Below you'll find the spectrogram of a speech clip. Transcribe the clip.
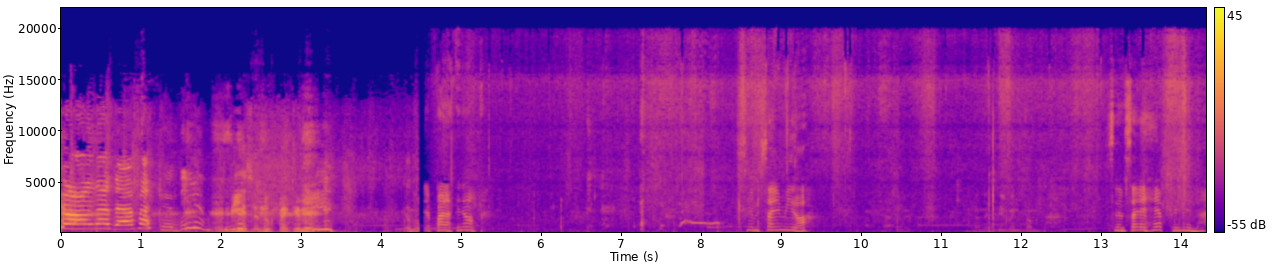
kör där facken din. Vise den opp med kemi. เดี๋ยวไปละพี่น้องเซมไซมีเหรอเซมไซไอแฮปได้ยินนะ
